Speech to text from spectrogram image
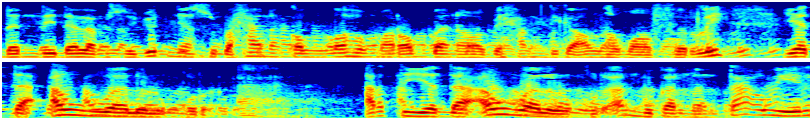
dan di dalam sujudnya subhanakallahumma rabbana wa bihamdika allahumma ighfirli yata'awwalul Qur'an. Arti yata'awwalul Quran bukan mentawil.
